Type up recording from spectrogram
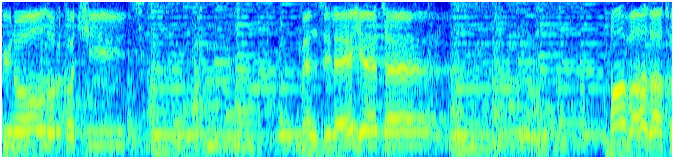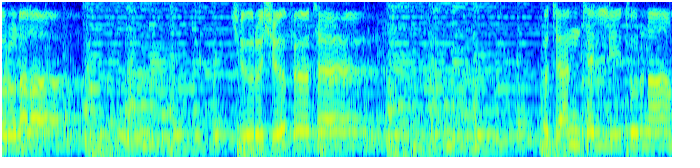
Gün olur koç yiğit Menzile yeter. Havada turnalar Çırışıp öter. Öten telli turnam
